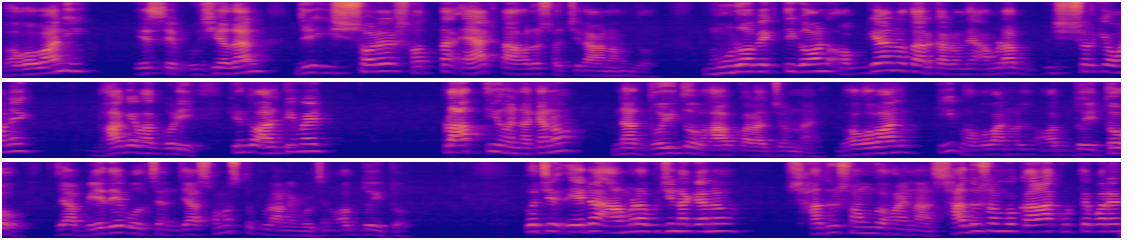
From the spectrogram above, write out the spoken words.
ভগবানই এসে বুঝিয়ে দেন যে ঈশ্বরের সত্তা এক, তা হলো সচ্চিদানন্দ। মূঢ় ব্যক্তিগণ অজ্ঞানতার কারণে আমরা ঈশ্বরকে অনেক ভাগে ভাগ করি, কিন্তু আলটিমেট প্রাপ্তি হয় না। কেন? না দ্বৈত ভাব করার জন্য। ভগবান কি? ভগবান হলেন অদ্বৈত, যা বেদে বলছেন, যা সমস্ত পুরাণে বলছেন, অদ্বৈত। বলছে, এটা আমরা বুঝি না কেন? সাধু সঙ্গ হয় না। সাধু সঙ্গ কারা করতে পারেন?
